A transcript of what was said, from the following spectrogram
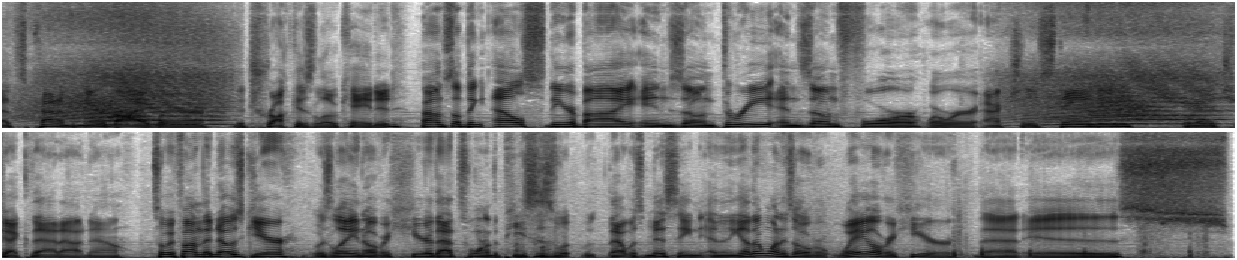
That's kind of nearby where the truck is located. Found something else nearby in zone three and zone four where we're actually standing. We're gonna check that out now. So we found the nose gear. It was laying over here. That's one of the pieces that was missing. And then the other one is over way over here. That is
